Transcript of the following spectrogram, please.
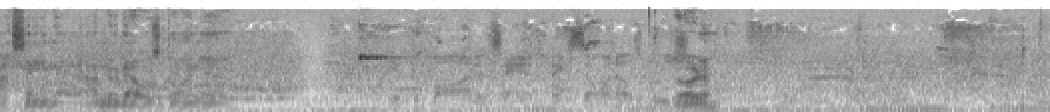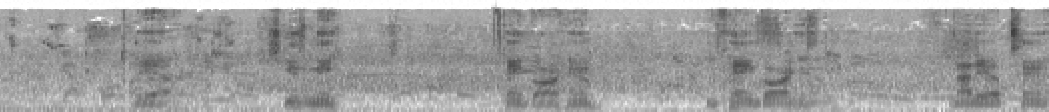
I seen that. I knew that was going in. Get the ball out of his hands, make someone else beat Jordan. Oh, Yeah. on their heels. Excuse me. Can't guard him. You can't guard him. Now they up 10.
